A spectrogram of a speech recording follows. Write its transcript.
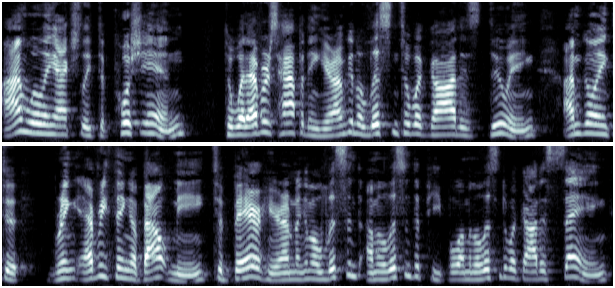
I'm willing actually to push in to whatever's happening here. I'm going to listen to what God is doing. I'm going to bring everything about me to bear here. I'm going to listen, I'm going to listen to people. I'm going to listen to what God is saying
